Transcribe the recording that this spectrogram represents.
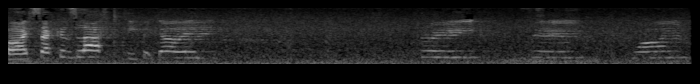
Five seconds left. Keep it going. Three, two, one.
